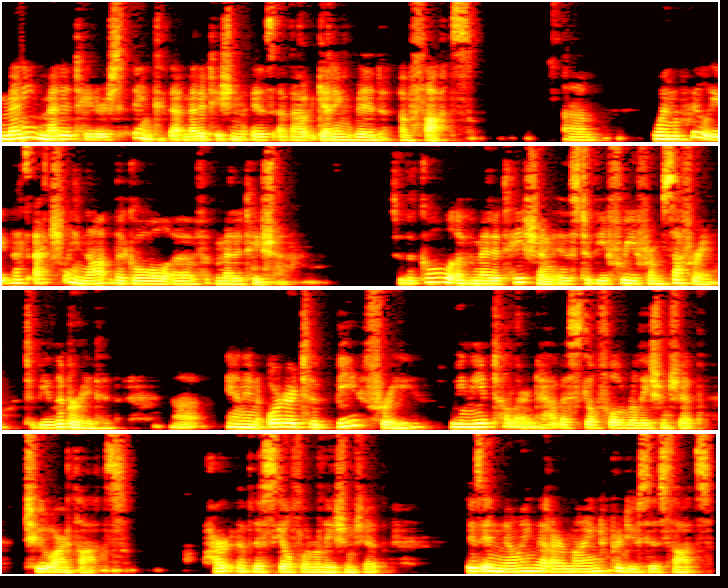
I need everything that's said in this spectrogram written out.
many meditators think that meditation is about getting rid of thoughts. Um, when really that's actually not the goal of meditation. So the goal of meditation is to be free from suffering, to be liberated. Uh, and in order to be free, we need to learn to have a skillful relationship to our thoughts. Part of this skillful relationship is in knowing that our mind produces thoughts,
